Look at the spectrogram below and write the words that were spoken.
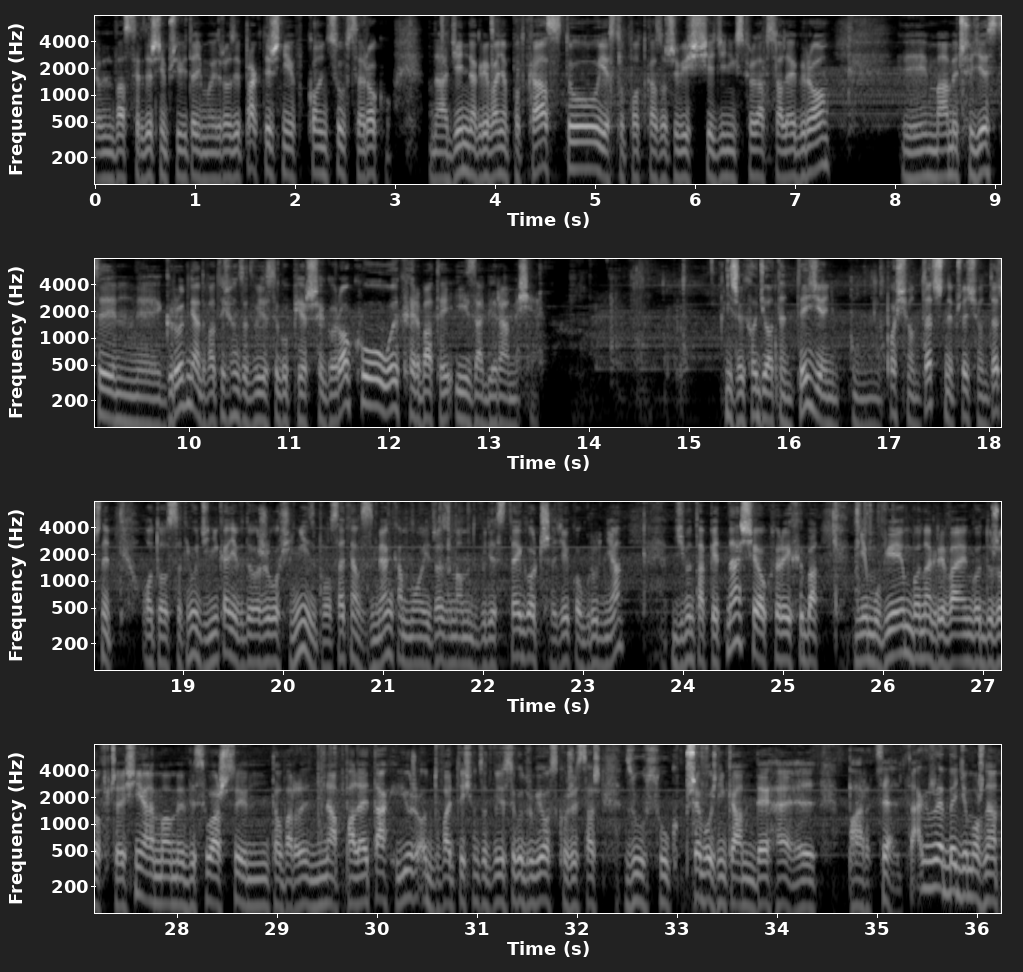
Chciałbym Was serdecznie przywitać, moi drodzy, praktycznie w końcówce roku. Na dzień nagrywania podcastu, jest to podcast oczywiście Dziennik Sprzedawcy Allegro. Y, mamy 30 grudnia 2021 roku, łyk herbaty i zabieramy się. Jeżeli chodzi o ten tydzień mm, poświąteczny, przedświąteczny, od ostatniego dziennika nie wydarzyło się nic, bo ostatnia wzmianka, moi drodzy, mamy 23 grudnia, 9.15, o której chyba nie mówiłem, bo nagrywałem go dużo wcześniej, ale mamy wysyłasz towar na paletach i już od 2022 skorzystasz z usług przewoźnika DHL Parcel. Także będzie można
